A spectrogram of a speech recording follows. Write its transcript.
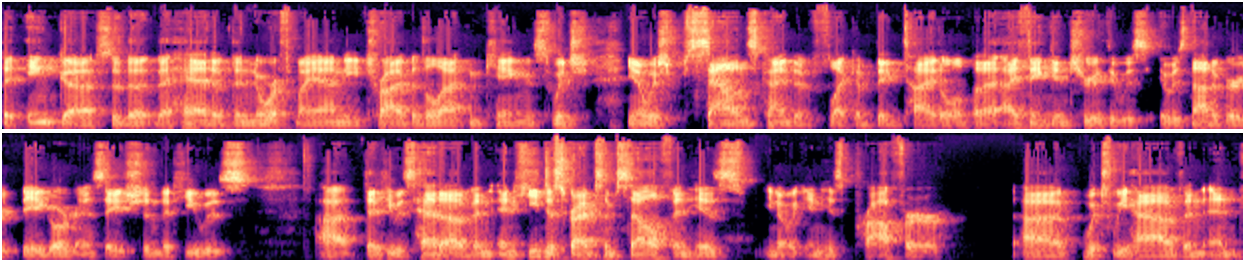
the Inca, so the the head of the North Miami tribe of the Latin Kings, which you know, which sounds kind of like a big title, but I, I think in truth it was it was not a very big organization that he was uh, that he was head of, and and he describes himself in his you know in his proffer. Uh, which we have and, and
